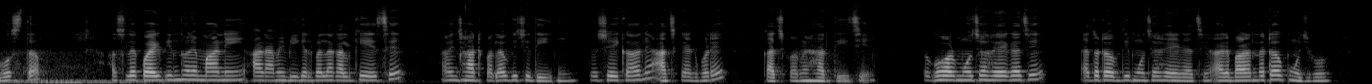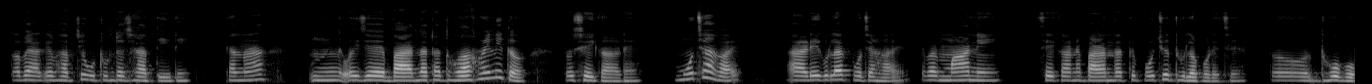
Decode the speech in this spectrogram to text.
অবস্থা। আসলে কয়েকদিন ধরে মা নেই আর আমি বিকেলবেলা কালকে এসে আমি ঝাঁটপালাও কিছু দিইনি। তো সেই কারণে আজকে একবারে কাজকর্মে হাত দিয়েছি। তো ঘর মোছা হয়ে গেছে, এতটা অবধি মোছা হয়ে গেছে, আর বারান্দাটাও মুছবো। তবে আগে ভাবছি উঠোনটা ঝাঁট দিই কেননা ওই যে বারান্দাটা ধোয়া হয়নি তো তো সেই কারণে। মোছা হয় রেগুলার পোছা হয়। এবার মা নেই, সেই কারণে বারান্দাতে প্রচুর ধুলো পড়েছে। তো ধোবো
